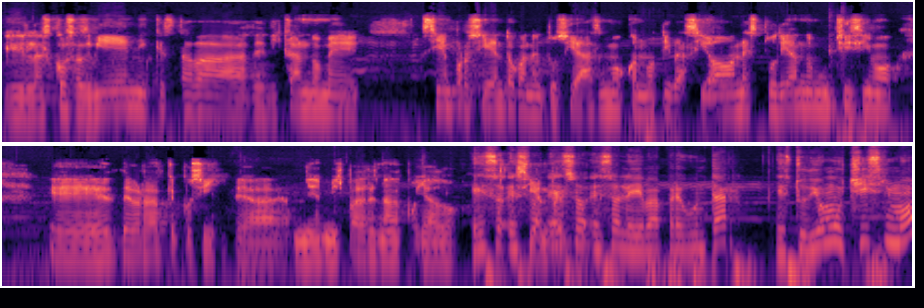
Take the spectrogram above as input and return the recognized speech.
eh, las cosas bien y que estaba dedicándome 100% con entusiasmo, con motivación, estudiando muchísimo, eh, de verdad que pues sí, eh, mis padres me han apoyado. Eso, eso, eso, eso le iba a preguntar. ¿Estudió muchísimo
